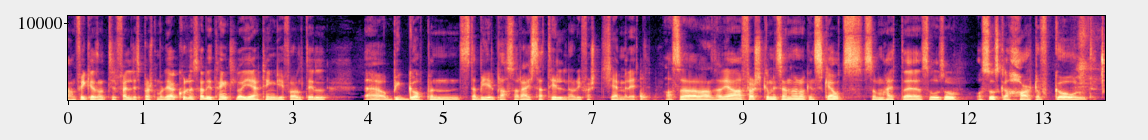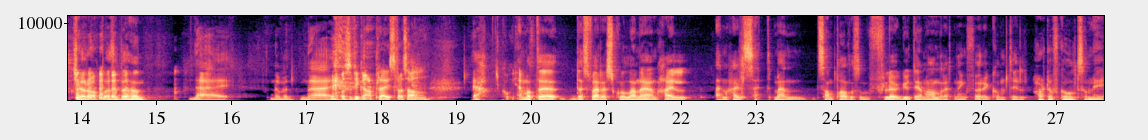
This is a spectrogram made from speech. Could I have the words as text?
Han fikk et sånt tilfeldig spørsmål. Ja, hvordan har de tenkt til å gjøre ting i forhold til uh, å bygge opp en stabil plass å reise til når de først kommer dit? Og så var han sånn Ja, først skal vi sende noen scouts som heter så og så, og så skal Heart of Gold kjøre opp. Og så bare sånn Nei. Nei, men nei. Og så fikk han applaus fra salen. Ja. Jeg måtte dessverre scrolle ned en hel, en hel sett med en samtale som fløy ut i en annen retning før jeg kom til Heart of Gold, som i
